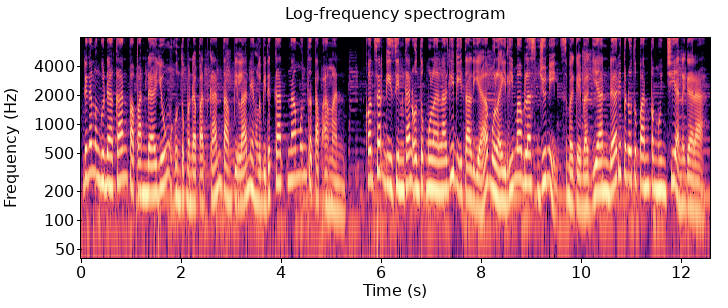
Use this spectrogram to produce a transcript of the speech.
dengan menggunakan papan dayung untuk mendapatkan tampilan yang lebih dekat namun tetap aman. Konser diizinkan untuk mulai lagi di Italia mulai 15 Juni sebagai bagian dari penutupan penguncian negara.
